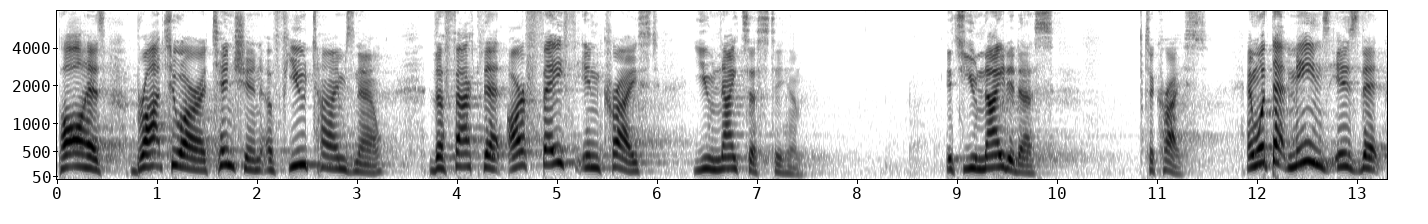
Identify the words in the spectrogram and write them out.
Paul has brought to our attention a few times now the fact that our faith in Christ unites us to Him. It's united us to Christ. And what that means is that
